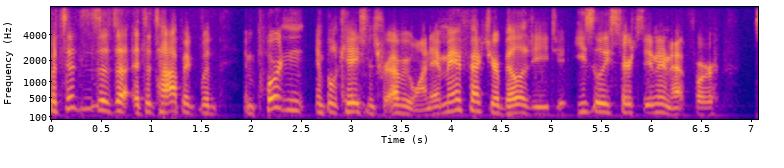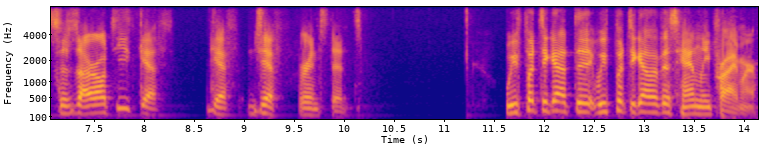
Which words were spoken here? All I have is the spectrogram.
But since it's a, it's a topic with important implications for everyone, it may affect your ability to easily search the internet for Cesaro teeth gifs, gif, GIF, for instance. We've put together the, we've put together this Hanley primer.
